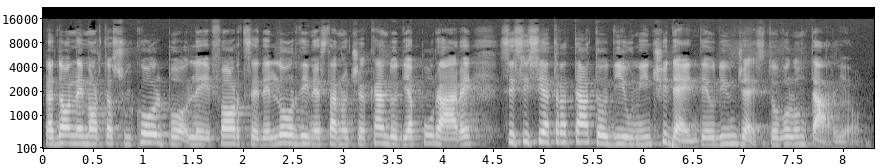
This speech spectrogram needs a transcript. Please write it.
La donna è morta sul colpo, le forze dell'ordine stanno cercando di appurare se si sia trattato di un incidente o di un gesto volontario.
